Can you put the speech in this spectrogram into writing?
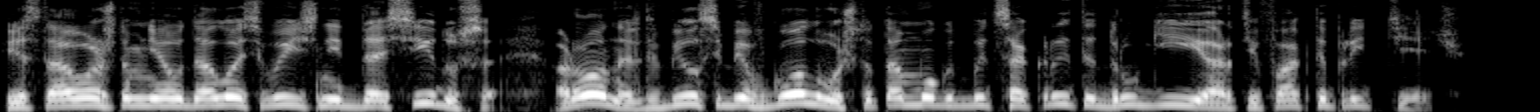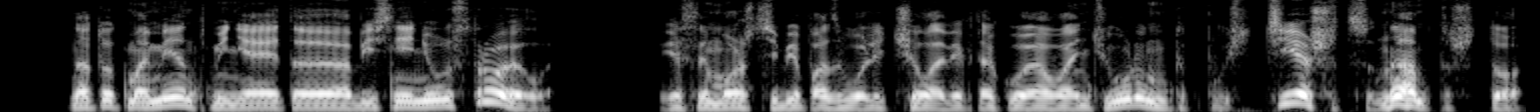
из того, что мне удалось выяснить до Сидуса, Рональд вбил себе в голову, что там могут быть сокрыты другие артефакты предтеч. На тот момент меня это объяснение устроило. Если может себе позволить человек такую авантюру, ну так пусть тешится, нам-то что.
